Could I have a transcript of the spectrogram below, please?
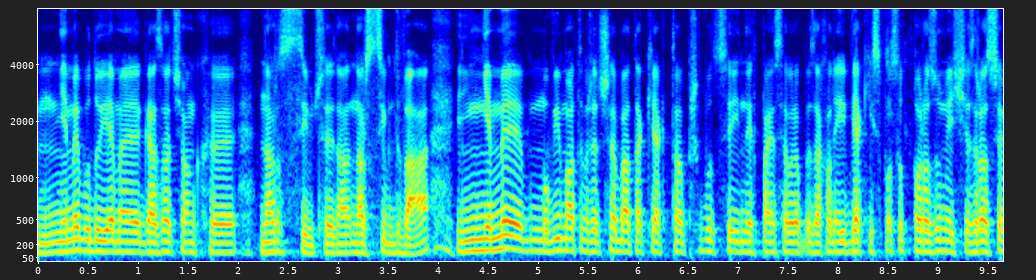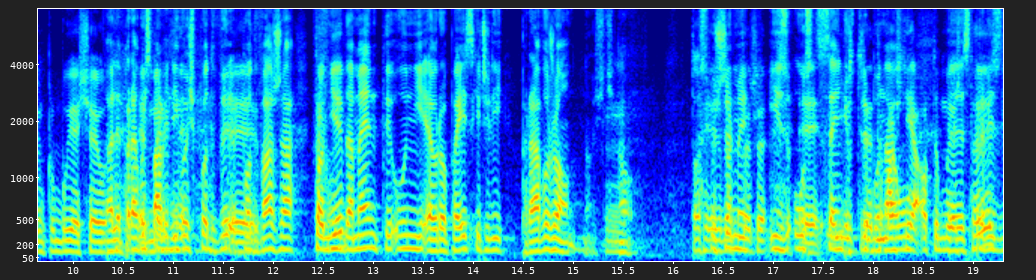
nie my budujemy gazociąg e, Nord Stream czy no- Nord Stream 2. Nie my mówimy o tym, że trzeba, tak jak to przywódcy innych państw Europy Zachodniej, w jakiś sposób porozumieć się z Rosją i próbuje się... Ale Prawo i e, Sprawiedliwość podwy, e, podważa to nie- fundamenty Unii Europejskiej, czyli praworządność. No, to Panie słyszymy i z e, ust sędziów to Trybunału tym mówię, e, to jest, to jest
